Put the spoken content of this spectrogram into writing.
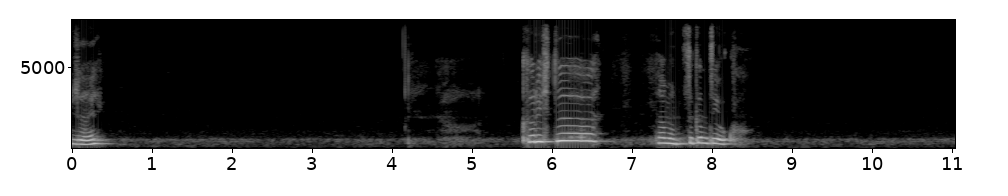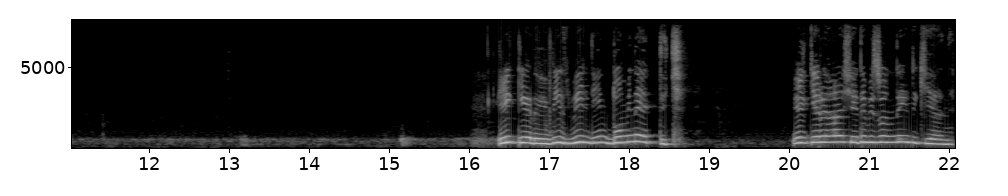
Güzel. Karıştı. Tamam, sıkıntı yok. İlk yarıyı biz bildiğin domine ettik. İlk yarı her şeyde biz öndeydik yani.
